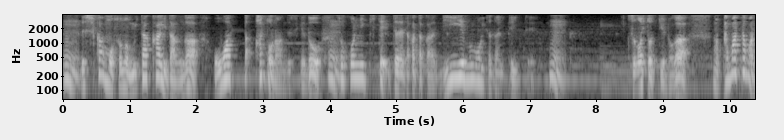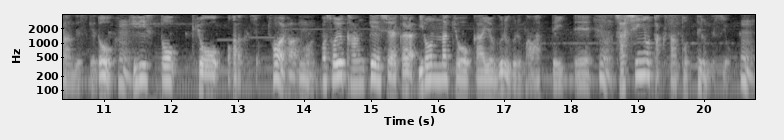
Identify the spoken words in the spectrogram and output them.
うんで、。しかもその三田会談が終わった後なんですけど、うんそこに来ていただいた方から DM をいただいていて、うん。その人っていうのが、まあ、たまたまなんですけど、うんキリスト教の方なんですよ。はいはいはい。うんまあ、そういう関係者やからいろんな教会をぐるぐる回っていて、うん。写真をたくさん撮ってるんですよ。うん。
